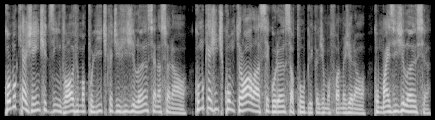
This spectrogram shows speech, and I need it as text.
como que a gente desenvolve uma política de vigilância nacional? Como que a gente controla a segurança pública de uma forma geral? Com mais vigilância,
